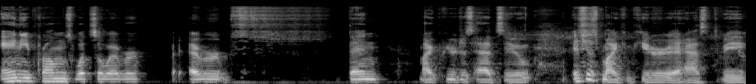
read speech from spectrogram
any problems whatsoever. But ever then, my computer just had to. It's just my computer. It has to be.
